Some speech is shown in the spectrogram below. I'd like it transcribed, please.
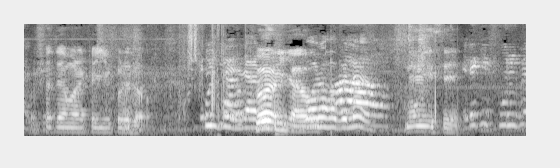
ওর সাথে আমার একটা ইয়ে করে দাও। ফুলবে বড় হবে না? নিয়ে গেছে এটা কি ফুলবে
